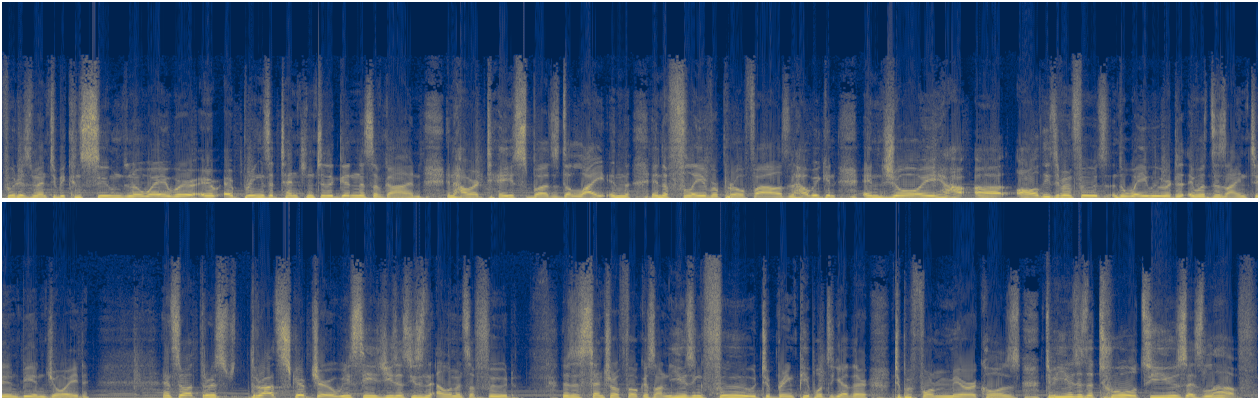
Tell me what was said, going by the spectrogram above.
Food is meant to be consumed in a way where it, it, brings attention to the goodness of God and how our taste buds delight in the, in the flavor profiles and how we can enjoy how, uh, all these different foods the way we were de- it was designed to be enjoyed. And so through, throughout Scripture, we see Jesus using the elements of food. There's a central focus on using food to bring people together, to perform miracles, to be used as a tool to use as love.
